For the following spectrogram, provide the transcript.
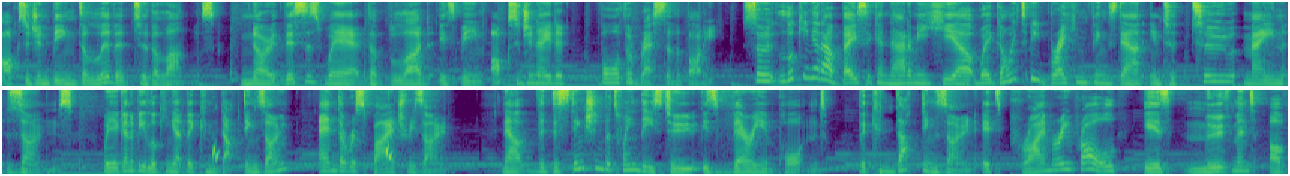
oxygen being delivered to the lungs. No, this is where the blood is being oxygenated for the rest of the body. So, looking at our basic anatomy here, we're going to be breaking things down into two main zones. We are going to be looking at the conducting zone and the respiratory zone. Now, the distinction between these two is very important. The conducting zone, its primary role is movement of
